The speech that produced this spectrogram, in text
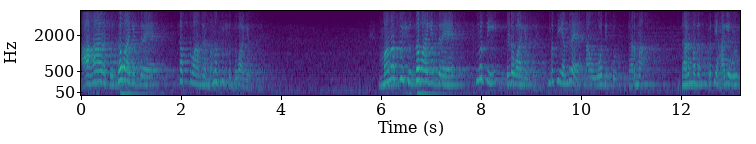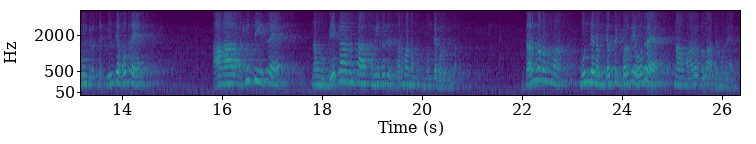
ಆಹಾರ ಶುದ್ಧವಾಗಿದ್ದರೆ ಸತ್ವ ಅಂದರೆ ಮನಸ್ಸು ಶುದ್ಧವಾಗಿರುತ್ತದೆ ಮನಸ್ಸು ಶುದ್ಧವಾಗಿದ್ದರೆ ಸ್ಮೃತಿ ದೃಢವಾಗಿರುತ್ತದೆ ಸ್ಮೃತಿ ಅಂದರೆ ನಾವು ಓದಿದ್ದು ಧರ್ಮ. ಧರ್ಮದ ಸ್ಮೃತಿ ಹಾಗೆ ಉಳ್ಕೊಂಡಿರುತ್ತೆ. ಇಲ್ಲದೆ ಹೋದರೆ ಆಹಾರ ಅಶುದ್ಧಿ ಇದ್ದರೆ ನಾವು ಬೇಕಾದಂತಹ ಸಮಯದಲ್ಲಿ ಧರ್ಮ ನಮ್ಮ ಮುಂದೆ ಬರೋದಿಲ್ಲ. ಧರ್ಮ ನಮ್ಮ ಮುಂದೆ ನಮ್ಮ ಕೆಲಸಕ್ಕೆ ಬರದೇ ಹೋದರೆ ನಾವು ಮಾಡೋದಲ್ಲ ಅಧರ್ಮವೇ ಆಗಿದೆ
